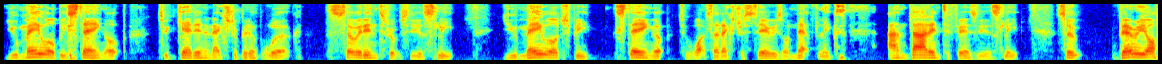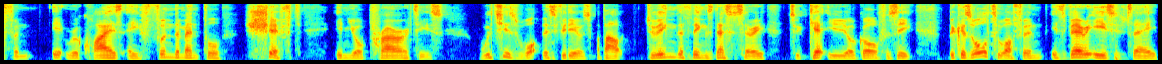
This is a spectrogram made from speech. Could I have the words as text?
You may well be staying up to get in an extra bit of work so it interrupts your sleep. You may well just be staying up to watch that extra series on Netflix and that interferes with your sleep. So, very often it requires a fundamental shift in your priorities, which is what this video is about doing the things necessary to get you your goal physique. Because all too often it's very easy to say,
